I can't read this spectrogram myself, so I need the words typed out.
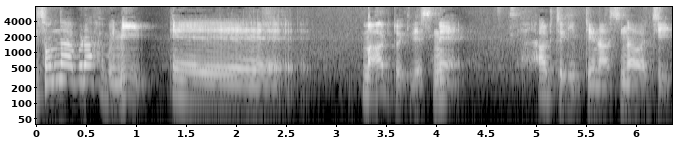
そんなアブラハムに、えーまあ、ある時ですねある時っていうのはすなわち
